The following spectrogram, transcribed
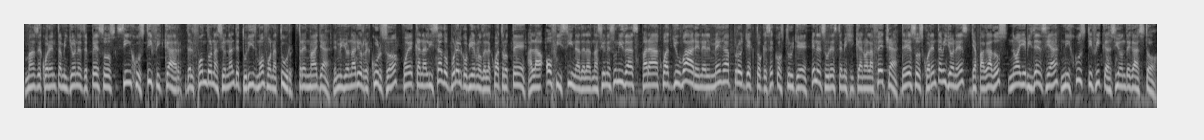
más de 40 millones de pesos sin justificar del Fondo Nacional de Turismo Fonatur Tren Maya. El millonario recurso fue canalizado por el gobierno de la 4T a la Oficina de las Naciones Unidas para coadyuvar en el megaproyecto que se construye en el sureste mexicano a la fecha. De esos 40 millones ya pagados, no hay evidencia ni justificación de gasto.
